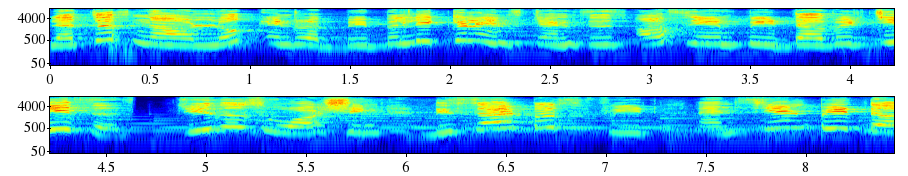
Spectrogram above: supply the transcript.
Let us now look into the biblical instances of Saint Peter with Jesus. Jesus washing disciples' feet, and Saint Peter,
